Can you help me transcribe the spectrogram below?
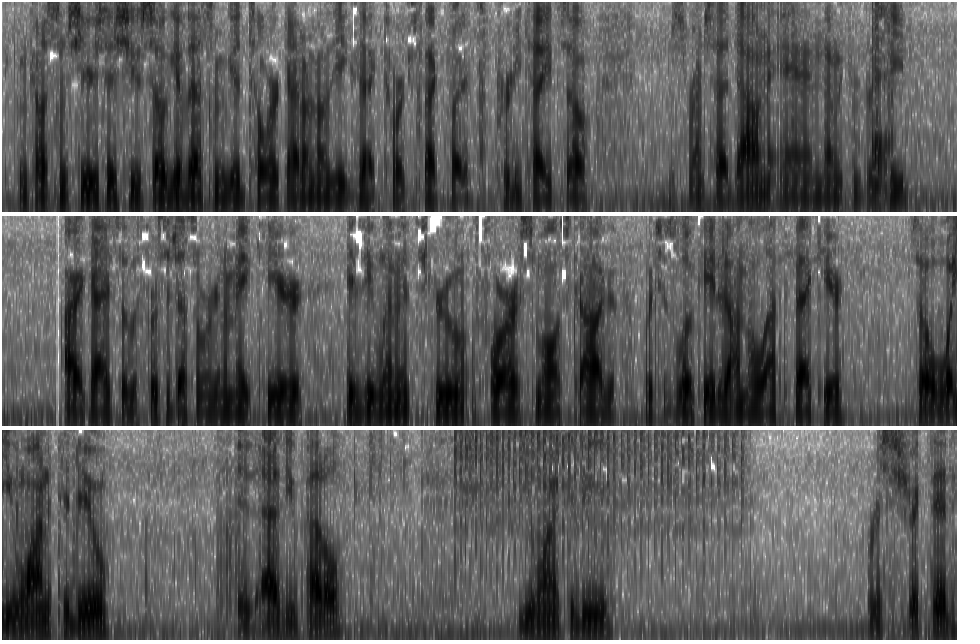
it can cause some serious issues. So give that some good torque. I don't know the exact torque spec, but it's pretty tight. So just wrench that down and then we can proceed. All right, guys, so the first adjustment we're gonna make here is the limit screw for our smallest cog, which is located on the left back here. So what you want it to do is as you pedal, you want it to be restricted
